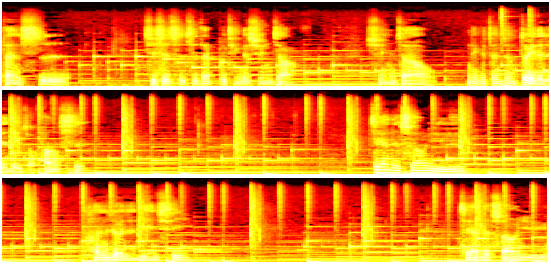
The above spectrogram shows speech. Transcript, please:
但是。其实只是在不停的寻找，寻找那个真正对的人的一种方式。这样的双鱼很惹人怜惜，这样的双鱼，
